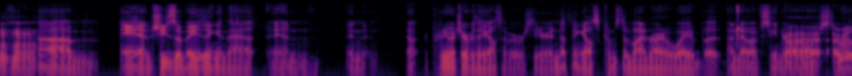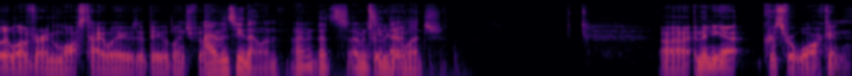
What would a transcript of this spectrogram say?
Mhm. Um, and she's amazing in that, and and uh, pretty much everything else I've ever seen her And Nothing else comes to mind right away, but I know I've seen her. Uh, I really love her in Lost Highway. It was a David Lynch film. I haven't seen that one. I haven't. That's I haven't It's seen really that good. Lynch. Uh, and then you got Christopher Walken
